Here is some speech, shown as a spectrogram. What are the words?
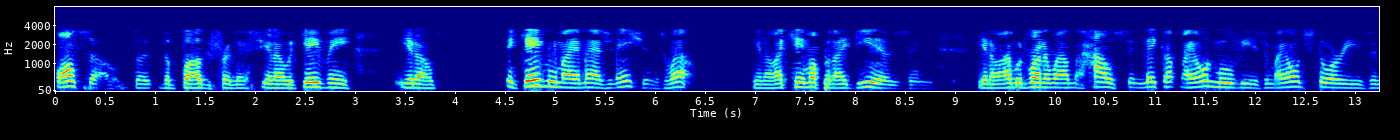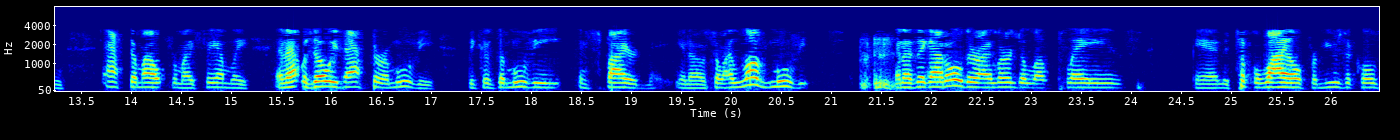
also the the bug for this. You know, it gave me, you know, it gave me my imagination as well. You know, I came up with ideas and you know, I would run around the house and make up my own movies and my own stories and act them out for my family. And that was always after a movie because the movie inspired me, you know. So I love movies. and as I got older, I learned to love plays and it took a while for musicals.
